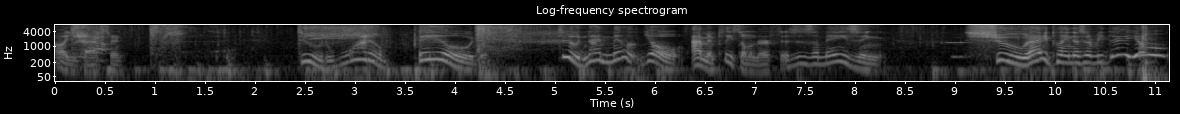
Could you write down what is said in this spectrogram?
Oh, you bastard. Dude, what a build. Dude, 9 mil... Yo, I mean, please don't nerf this. This is amazing. Shoot, I be playing this every day, yo.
